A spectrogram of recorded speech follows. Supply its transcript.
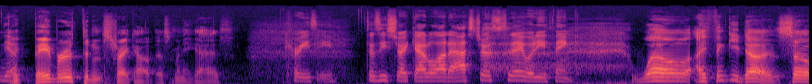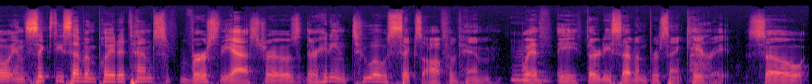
Yep. Like, Babe Ruth didn't strike out this many guys. Crazy. Does he strike out a lot of Astros today? What do you think? Well, I think he does. So in 67 plate attempts versus the Astros, they're hitting 206 off of him Mm. with a 37% K rate. So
